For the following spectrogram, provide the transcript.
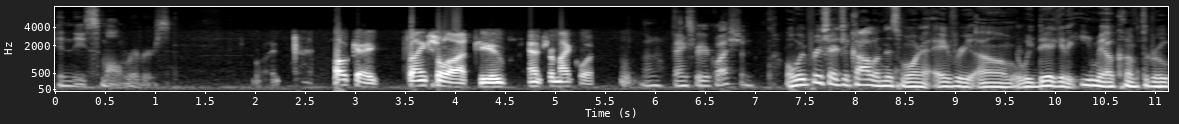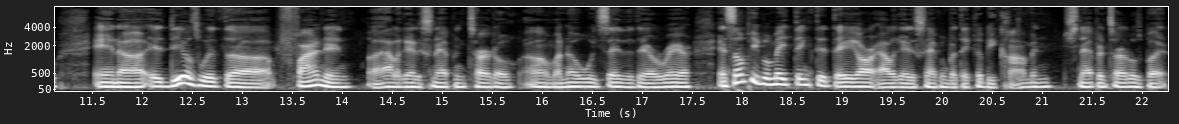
in these small rivers. Right. Okay. Thanks a lot. You answer my question. Thanks for your question. Well, we appreciate you calling this morning, Avery. Um, we did get an email come through, and uh, it deals with uh, finding alligator snapping turtle. Um, I know we say that they're rare, and some people may think that they are alligator snapping, but they could be common snapping turtles. But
